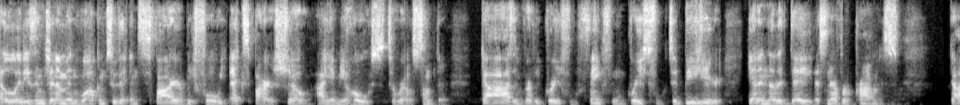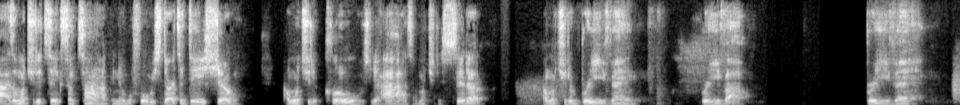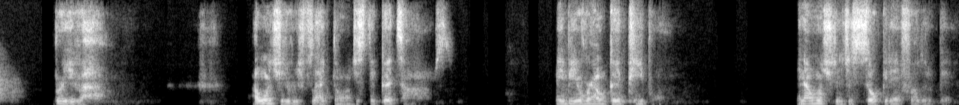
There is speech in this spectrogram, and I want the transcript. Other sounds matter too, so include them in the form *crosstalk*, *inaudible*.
Hello, ladies and gentlemen. Welcome to the Inspire Before We Expire show. I am your host, Terrell Sumter. Guys, I'm very grateful, thankful, and graceful to be here yet another day that's never a promise. Guys, I want you to take some time, you know, before we start today's show. I want you to close your eyes. I want you to sit up. I want you to breathe in, breathe out. Breathe in, breathe out. I want you to reflect on just the good times, maybe around good people. And I want you to just soak it in for a little bit.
